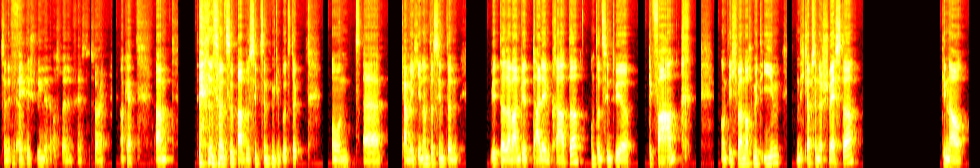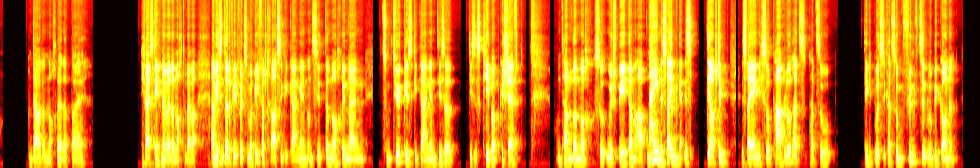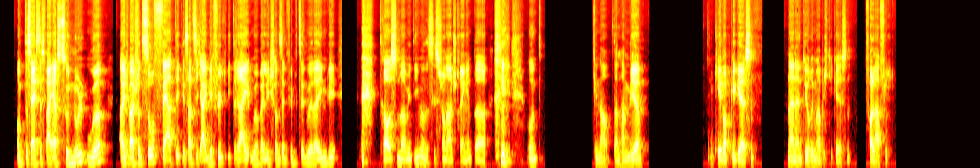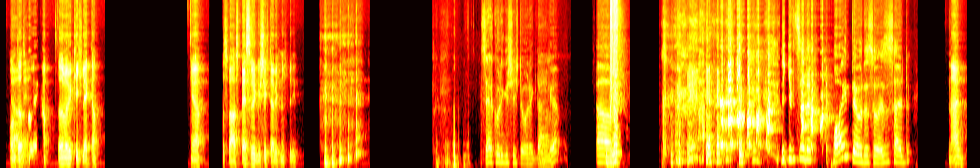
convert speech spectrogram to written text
So eine Ja. fette Spinne aus bei einem Fenster, sorry. Okay. Ähm, es war zu Pablos 17. Geburtstag und äh, kann mich erinnern, da sind dann, da, waren wir alle im Prater und dann sind wir gefahren und ich war noch mit ihm und ich glaube seiner Schwester. Genau. Und da war dann noch wer dabei. Ich weiß gar nicht mehr, wer da noch dabei war. Aber wir sind dann auf jeden Fall zur Marilfer Straße gegangen und sind dann noch in ein, zum Türkis gegangen, dieser, dieses Kebab-Geschäft. Und haben dann noch so urspäter am Abend, nein, das war eben, das, genau, stimmt. Es war ja eigentlich so, Pablo hat, hat so, der Geburtstag hat so um 15 Uhr begonnen. Und das heißt, es war erst so 0 Uhr, aber ich war schon so fertig, es hat sich angefühlt wie 3 Uhr, weil ich schon seit 15 Uhr da irgendwie draußen war mit ihm und das ist schon anstrengend. äh. Und genau, dann haben wir einen Kebab gegessen. Nein, ein Dürüm habe ich gegessen. Falafel. Und Ja, das nee. war lecker. Das war wirklich lecker. Ja, das war's. Bessere Geschichte habe ich nicht beliebt. Sehr coole Geschichte, Oleg, danke. Ähm. Ähm, hier gibt so eine Pointe oder so. Es ist halt. Nein,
